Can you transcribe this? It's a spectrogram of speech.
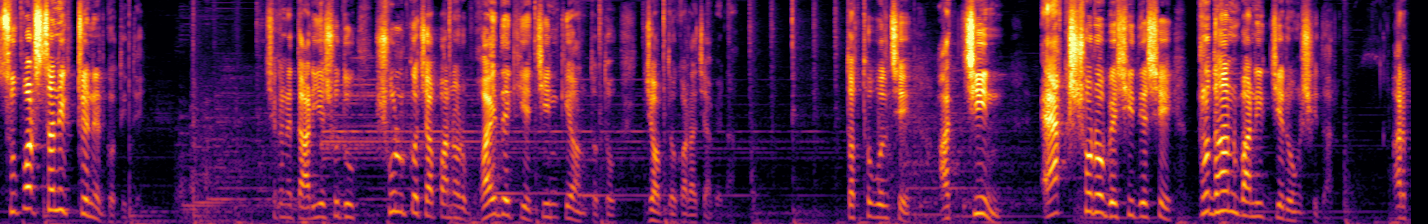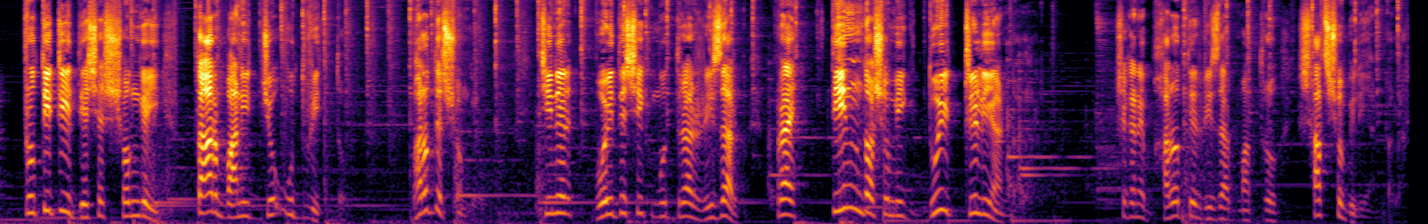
সুপারসনিক ট্রেনের গতিতে। সেখানে দাঁড়িয়ে শুধু শুল্ক চাপানোর ভয় দেখিয়ে চীনকে অন্তত জব্দ করা যাবে না। তথ্য বলছে আর চীন একশোরও বেশি দেশে প্রধান বাণিজ্যের অংশীদার। প্রতিটি দেশের সঙ্গেই তার বাণিজ্য উদ্বৃত্ত। ভারতের সঙ্গে চীনের বৈদেশিক মুদ্রার রিজার্ভ প্রায় তিন দশমিক দুই ট্রিলিয়ন ডলার সেখানে ভারতের রিজার্ভ মাত্র সাতশো বিলিয়ন ডলার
